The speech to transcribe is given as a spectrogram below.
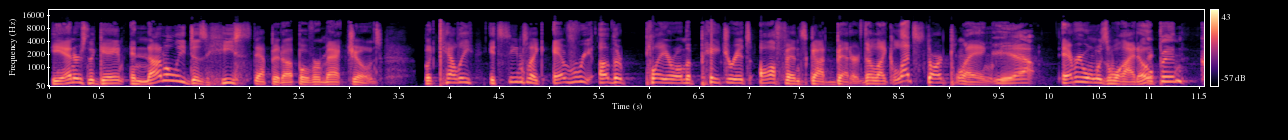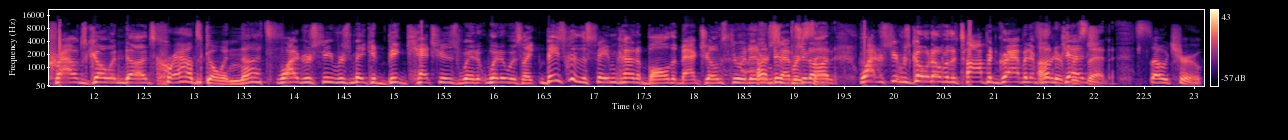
He enters the game, and not only does he step it up over Mac Jones, but Kelley, it seems like every other player on the Patriots offense got better. They're like, let's start playing. Yeah. Everyone was wide open, Crowds going nuts. crowds going nuts. Wide receivers making big catches when, when it was like basically the same kind of ball that Mac Jones threw an interception 100%. on. Wide receivers going over the top and grabbing it for a Hundred catch. so true.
